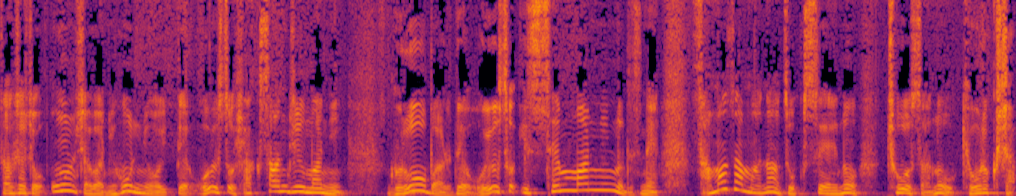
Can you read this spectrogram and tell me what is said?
佐々木社長、御社は日本においておよそ130万人、グローバルでおよそ1000万人のですね、様々な属性の調査の協力者、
